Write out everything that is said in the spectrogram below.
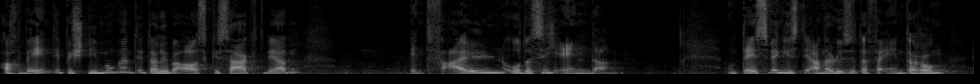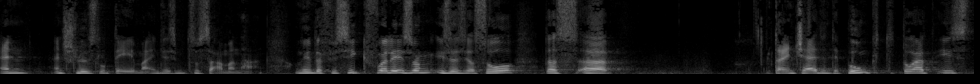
auch wenn die Bestimmungen, die darüber ausgesagt werden, entfallen oder sich ändern. Und deswegen ist die Analyse der Veränderung ein, ein Schlüsselthema in diesem Zusammenhang. Und in der Physikvorlesung ist es ja so, dass äh, der entscheidende Punkt dort ist,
